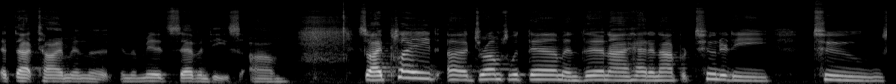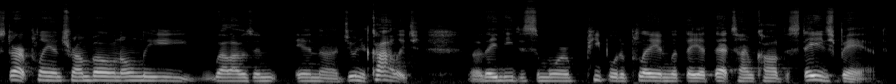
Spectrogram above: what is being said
at that time in the in the mid '70s. Um, so I played uh, drums with them, and then I had an opportunity to start playing trombone only while I was in in uh, junior college. Uh, they needed some more people to play in what they at that time called the stage band.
